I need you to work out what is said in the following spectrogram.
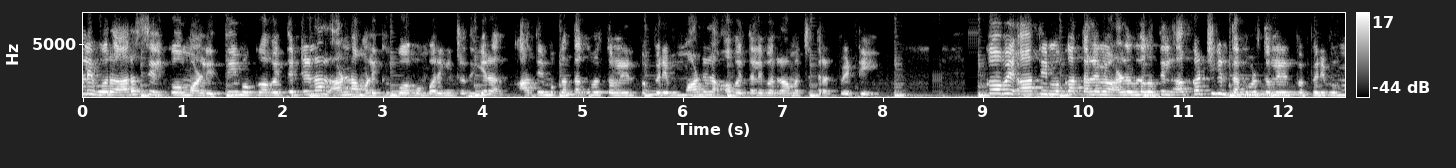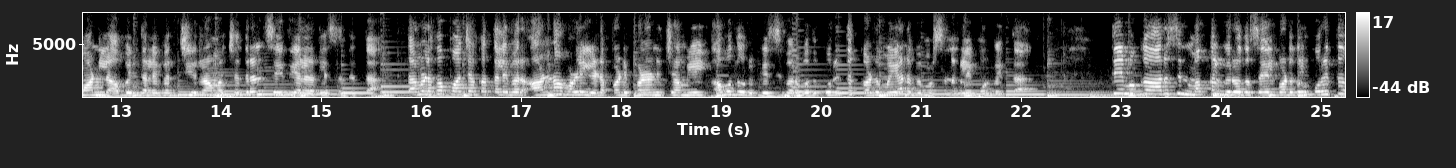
அண்ணாமலை ஒரு அரசியல் கோமாளி. திமுகவை திட்டினால் அண்ணாமலைக்கு கோபம் வருகின்றது என அதிமுக தகவல் தொழில்நுட்ப பிரிவு மாநில அவைத் தலைவர் ராமச்சந்திரன் பேட்டி. கோவை அதிமுக தலைமை அலுவலகத்தில் அக்கட்சியின் தகவல் தொழில்நுட்ப பிரிவு மாநில அவைத் தலைவர் ஜி. ராமச்சந்திரன் செய்தியாளர்களை சந்தித்தார். தமிழக பாஜக தலைவர் அண்ணாமலை எடப்பாடி பழனிசாமியை அவதூறு பேசி வருவது குறித்து கடுமையான விமர்சனங்களை முன்வைத்தார். திமுக அரசின் மக்கள் விரோத செயல்பாடுகள் குறித்து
